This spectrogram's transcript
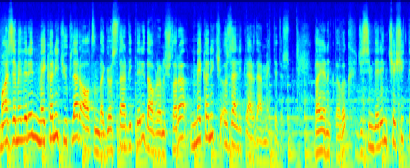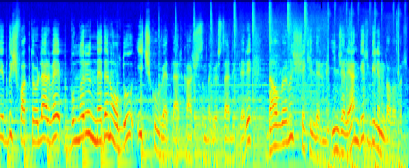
Malzemelerin mekanik yükler altında gösterdikleri davranışlara mekanik özellikler denmektedir. Dayanıklılık, cisimlerin çeşitli dış faktörler ve bunların neden olduğu iç kuvvetler karşısında gösterdikleri davranış şekillerini inceleyen bir bilim dalıdır.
